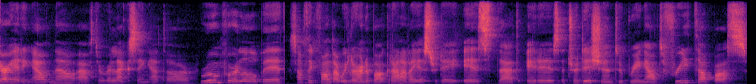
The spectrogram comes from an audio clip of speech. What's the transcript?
We are heading out now after relaxing at our room for a little bit. Something fun that we learned about Granada yesterday is that it is a tradition to bring out free tapas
